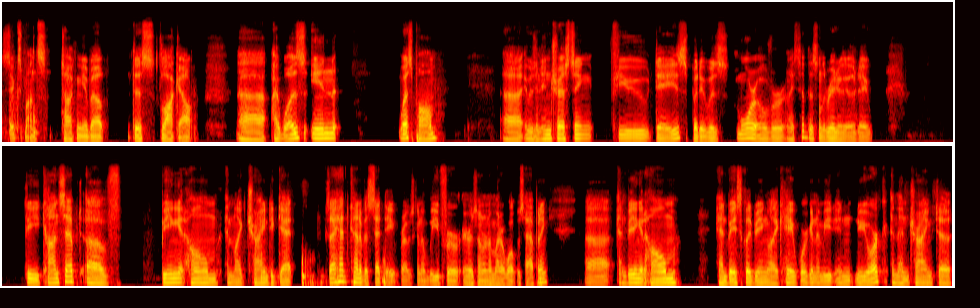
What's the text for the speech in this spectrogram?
six months talking about this lockout. Uh, I was in West Palm. Uh, it was an interesting few days, but it was moreover, and I said this on the radio the other day. The concept of being at home and like trying to get because I had kind of a set date where I was going to leave for Arizona no matter what was happening, uh, and being at home and basically being like, "Hey, we're going to meet in New York," and then trying to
